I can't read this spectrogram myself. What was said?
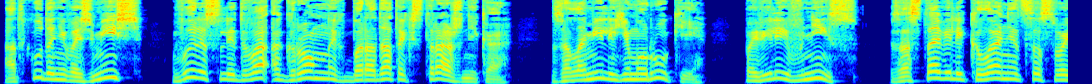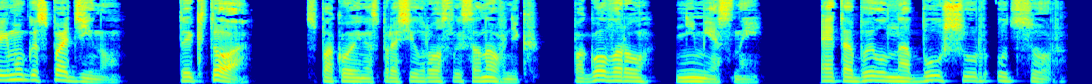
откуда ни возьмись, выросли два огромных бородатых стражника, заломили ему руки, повели вниз, заставили кланяться своему господину. Ты кто? Спокойно спросил рослый сановник, по говору не местный. Это был Набушур Уцур.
